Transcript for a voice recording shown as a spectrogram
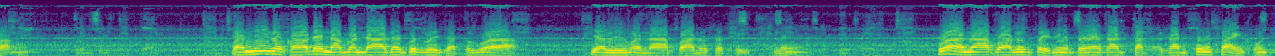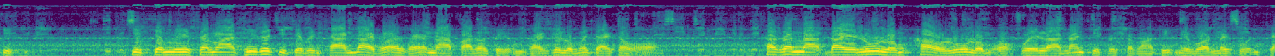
ฟัง วันนี้ก็ขอได้นำบรรดาท่านพุทธบริษัทเพราะว่าอย่าลืมอนาปานุสติหนึ่งว่าอนาปานุสตินี่เป็นอาการตัดอาการฟุ้งซ่านของจิต จิตจะมีสมาธิและจิตจะเป็นฌานได้เพราะอาศัยอนาปานุสติกรรมฐานคือลมหายใจเข้าออกถ้าขณะใดรู้ลมเข้ารู้ลมออกเวลานั้นจิตเป็นสมาธินิวรณ์ไม่กวนใจ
